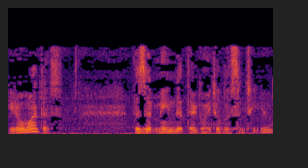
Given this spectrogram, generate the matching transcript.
you don't want this. Does it mean that they're going to listen to you?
